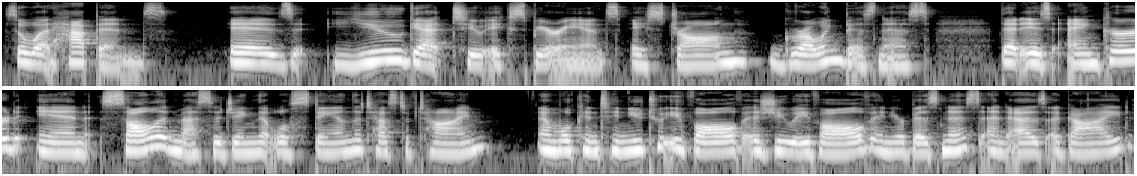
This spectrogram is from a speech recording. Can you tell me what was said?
So, what happens is you get to experience a strong, growing business that is anchored in solid messaging that will stand the test of time and will continue to evolve as you evolve in your business and as a guide.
